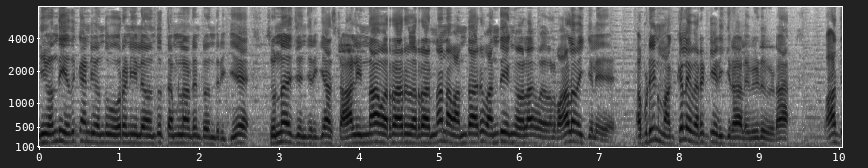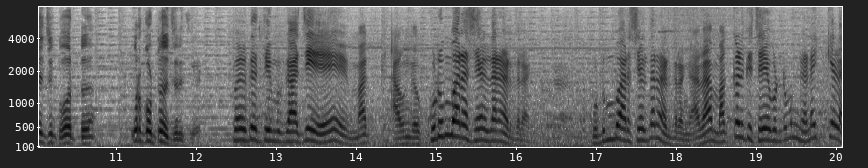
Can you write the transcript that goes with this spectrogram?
நீ வந்து எதுக்காண்டி வந்து ஓரணியில் வந்து தமிழ்நாடுன்ட்டு வந்திருக்கியே? சொன்னது செஞ்சிருக்கியா? ஸ்டாலின் தான் வர்றாரு வர்றாருன்னா நான் வந்தாரு வந்து எங்க வாழ வாழ வைக்கலையே. அப்படின்னு மக்களை விரட்டி அடிக்கிறாள் வீடு வீடா. பார்த்துச்சு கோர்ட்டு ஒரு கொட்டு வச்சிருச்சு. இப்போ இருக்க திமுக ஆட்சி மக் அவங்க குடும்ப அரசியல் தான் நடத்துகிறாங்க குடும்ப அரசியல் தான் நடத்துகிறாங்க அதான் மக்களுக்கு செய்ய பண்ணுறோம்னு நினைக்கல.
